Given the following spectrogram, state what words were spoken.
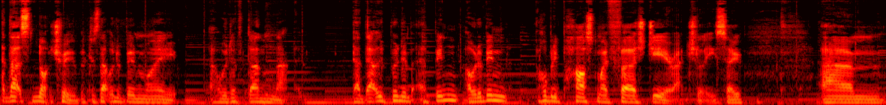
that's not true because that would have been my, I would have done that. That, that would have been, I would have been probably past my first year actually. So, um,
